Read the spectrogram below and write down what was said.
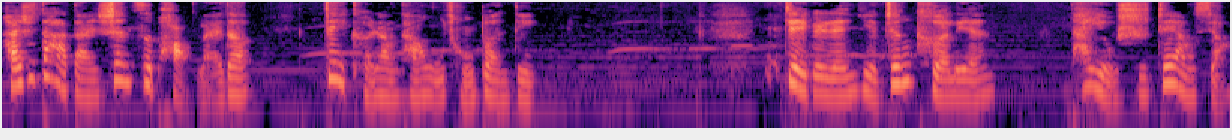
还是大胆擅自跑来的，这可让他无从断定。这个人也真可怜。他有时这样想：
